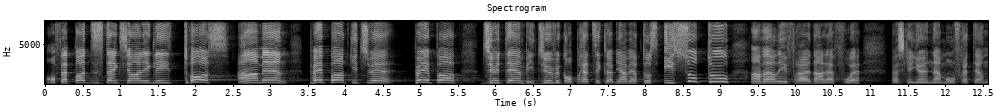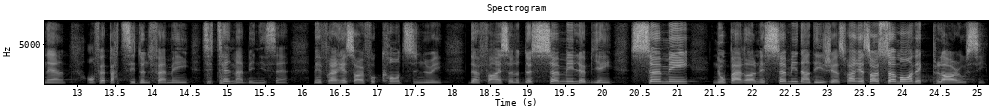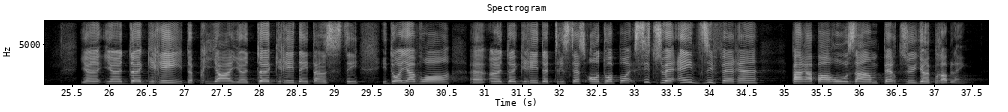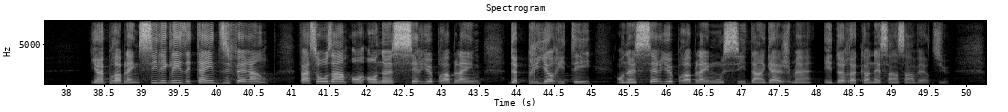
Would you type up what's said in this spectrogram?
On ne fait pas de distinction à l'Église. Tous. Amen. Peu importe qui tu es, peu importe, Dieu t'aime et Dieu veut qu'on pratique le bien envers tous et surtout envers les frères dans la foi parce qu'il y a un amour fraternel, on fait partie d'une famille, c'est tellement bénissant. Mes frères et sœurs, il faut continuer de faire cela, de semer le bien, semer nos paroles, mais semer dans des gestes. Frères et sœurs, semons avec pleurs aussi. Il y, a un, degré de prière, il y a un degré d'intensité. Il doit y avoir euh, un degré de tristesse. On doit pas. Si tu es indifférent par rapport aux âmes perdues, il y a un problème. Il y a un problème. Si l'Église est indifférente Face aux âmes, on, a un sérieux problème de priorité, on a un sérieux problème aussi d'engagement et de reconnaissance envers Dieu.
